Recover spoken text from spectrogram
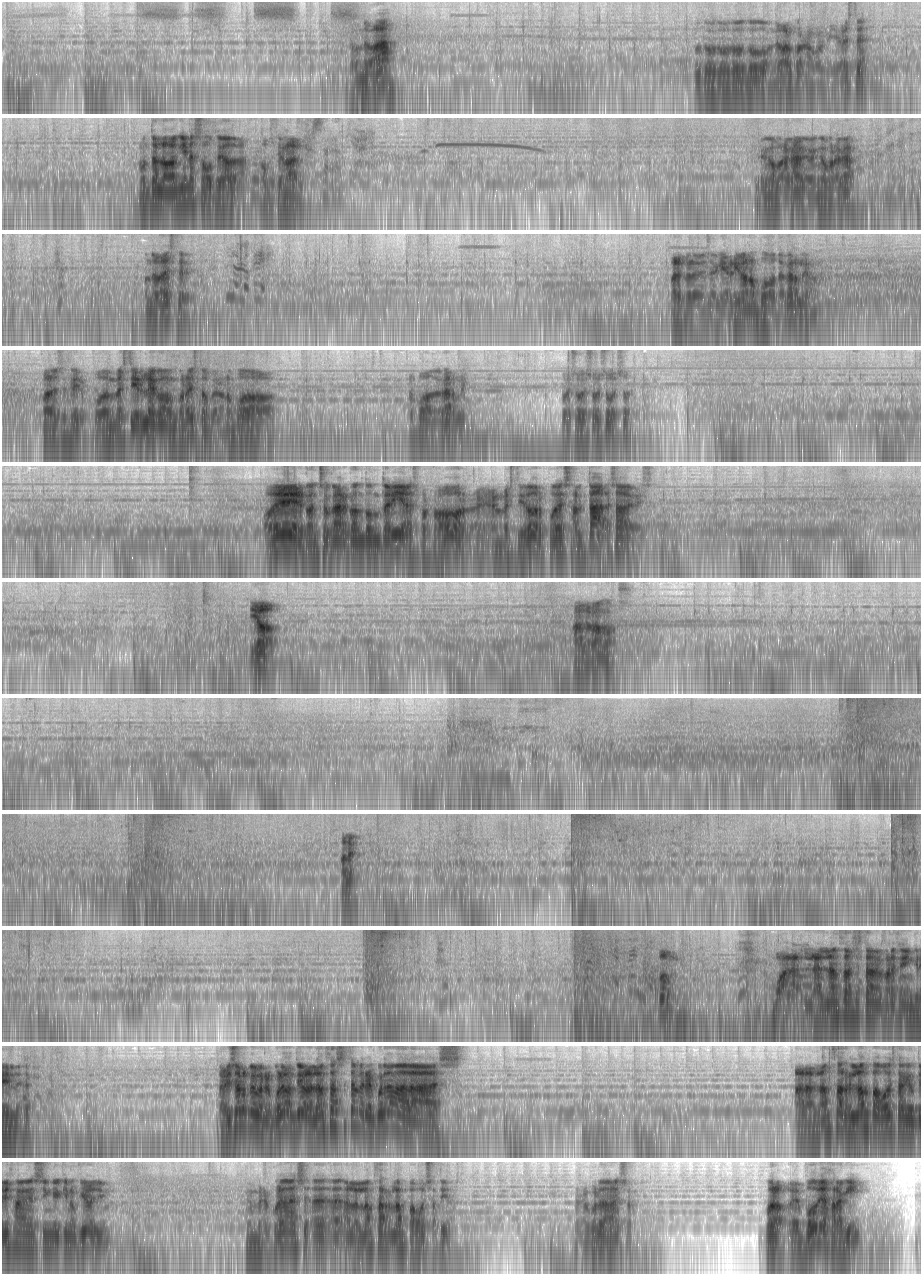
¿Dónde va? Tú, tú, tú, tú, tú, ¿dónde va el corno colmillo este? Monta en la máquina saboteada, opcional. Que venga por acá, que venga por acá. ¿Dónde va este? Vale, pero desde aquí arriba no puedo atacarle, ¿no? Bueno, es decir, puedo investirle con, con esto, pero no puedo... No puedo atacarle. Sube, sube, sube, sube, sube. Joder, con chocar con tonterías, por favor. Eh, En vestidor, puedes saltar, ¿sabes? Tío. Vale, vamos. Las lanzas estas me parecen increíbles, eh. ¿Sabéis lo que me recuerdan, tío? Las lanzas estas me recuerdan a las... A las lanzas relámpago esta que utilizan en Shingeki no Kyojin. Me recuerdan a, a- a- las lanzas relámpago esa, tío. Me recuerdan a eso. Bueno, eh, ¿puedo viajar aquí?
